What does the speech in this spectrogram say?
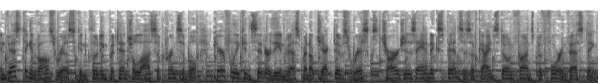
Investing involves risk, including potential loss of principal. Carefully consider the investment objectives, risks, charges, and expenses of Guidestone funds before investing.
